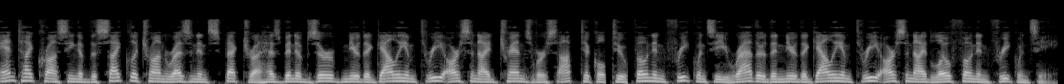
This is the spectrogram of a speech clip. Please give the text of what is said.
anticrossing of the cyclotron resonance spectra has been observed near the gallium-3 arsenide transverse optical phonon frequency rather than near the gallium-3 arsenide low phonon frequency.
